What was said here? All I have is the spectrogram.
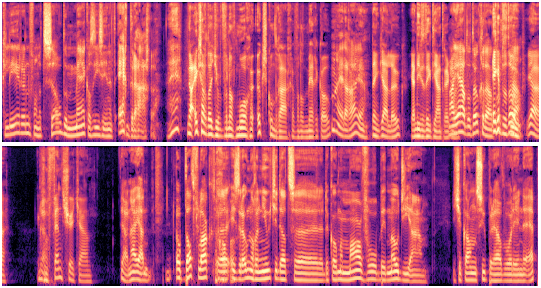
kleren van hetzelfde merk als die ze in het echt dragen. Hè? Nou, ik zag dat je vanaf morgen Ux kon dragen van dat merk ook. Nou ja, daar ga je. Denk, ja, leuk. Ja, niet dat ik die aantrek, Maar maar... jij had dat ook gedaan. Ik heb dat ook, ja. Ik heb Ja. zo'n fanshirtje aan. Ja, nou ja, op dat vlak eh, is er ook nog een nieuwtje dat ze, er komen Marvel Bitmoji aan. Dus je kan superheld worden in de app.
